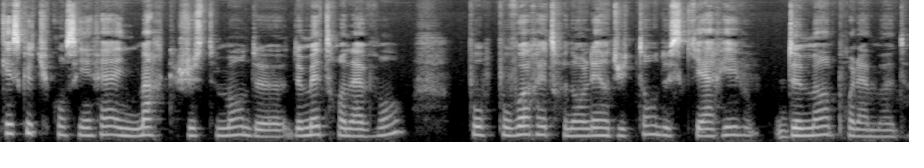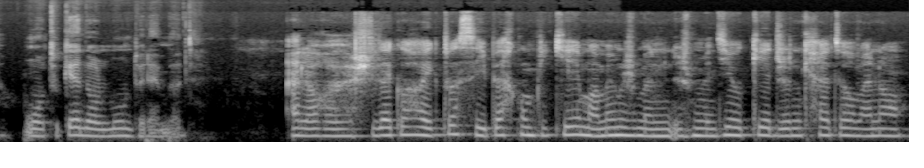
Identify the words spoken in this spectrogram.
qu'est-ce que tu conseillerais à une marque justement de mettre en avant pour pouvoir être dans l'air du temps de ce qui arrive demain pour la mode, ou en tout cas dans le monde de la mode? Alors, euh, je suis d'accord avec toi, c'est hyper compliqué. Moi-même, je me, dis, ok, jeune créateur, maintenant,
